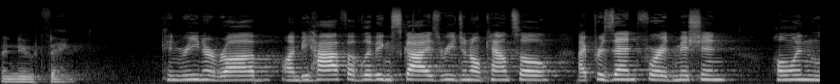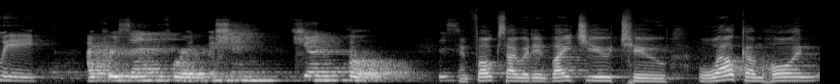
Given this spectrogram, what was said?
a new thing. Convener Rob, on behalf of Living Skies Regional Council, I present for admission Hoeun Lee. I present for admission Hyun Heo. This And folks, I would invite you to welcome Hoeun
